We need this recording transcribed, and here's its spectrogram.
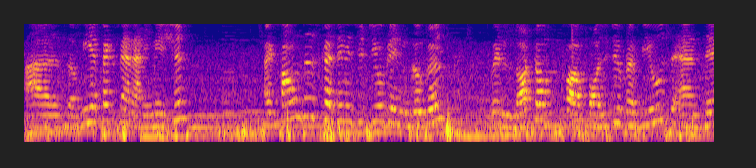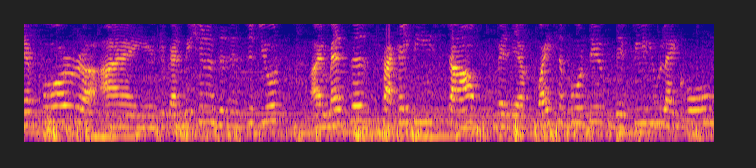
as VFX and animation. I found this Kaizen Institute in Google with a lot of uh, positive reviews and therefore uh, I took admission in this institute. I met this faculty staff where they are quite supportive, they feel you like home.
